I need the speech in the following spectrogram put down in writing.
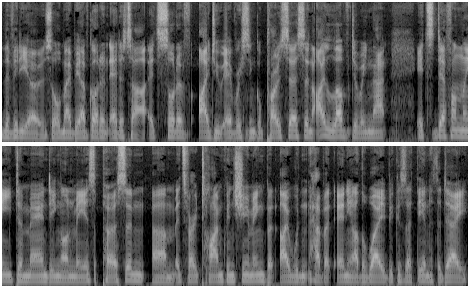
the videos or maybe I've got an editor. It's sort of I do every single process and I love doing that. It's definitely demanding on me as a person. Um, it's very time consuming, but I wouldn't have it any other way because at the end of the day,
